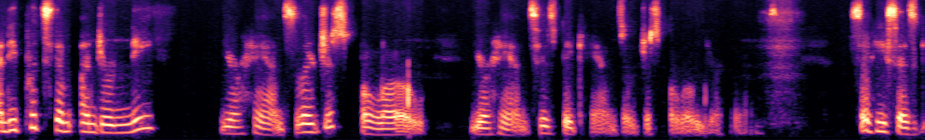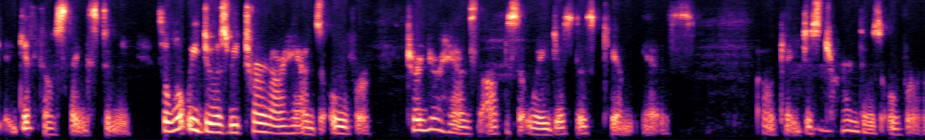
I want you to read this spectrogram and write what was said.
and he puts them underneath your hands. So they're just below your hands. His big hands are just below your hands. So he says, Give those things to me. So what we do is we turn our hands over. Turn your hands the opposite way, just as Kim is. Okay, just mm-hmm. turn those over.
